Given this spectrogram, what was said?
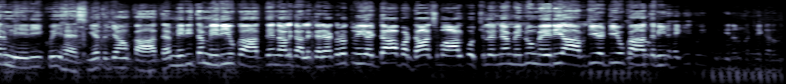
ਯਾਰ ਮੇਰੀ ਕੋਈ ਹੈਸੀਅਤ ਜਾਂ ਔਕਾਤ ਹੈ ਮੇਰੀ ਤਾਂ ਮੇਰੀ ਔਕਾਤ ਦੇ ਨਾਲ ਗੱਲ ਕਰਿਆ ਕਰੋ ਤੁਸੀਂ ਐਡਾ ਵੱਡਾ ਸਵਾਲ ਪੁੱਛ ਲੈਂਦੇ ਹੋ ਮੈਨੂੰ ਮੇਰੀ ਆਪ ਦੀ ਐਡੀ ਔਕਾਤ ਨਹੀਂ। ਹੈਗੀ ਕੋਈ ਇਹਨਾਂ ਨੂੰ ਇਕੱਠੇ ਕਰਨ ਦੀ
